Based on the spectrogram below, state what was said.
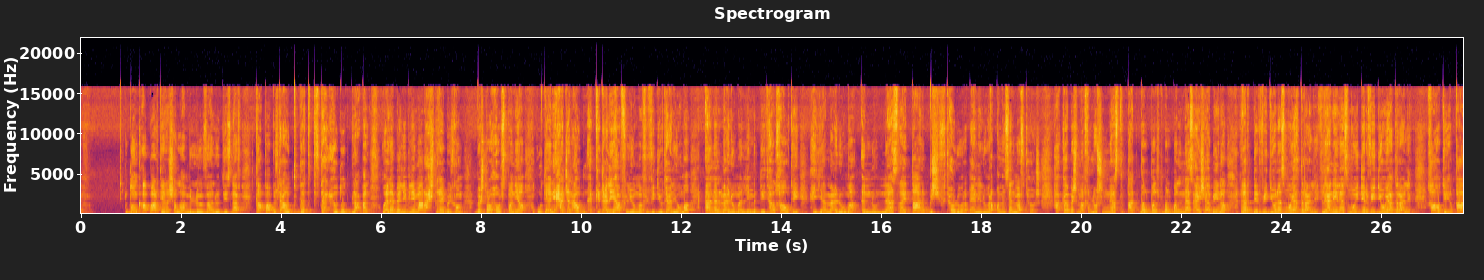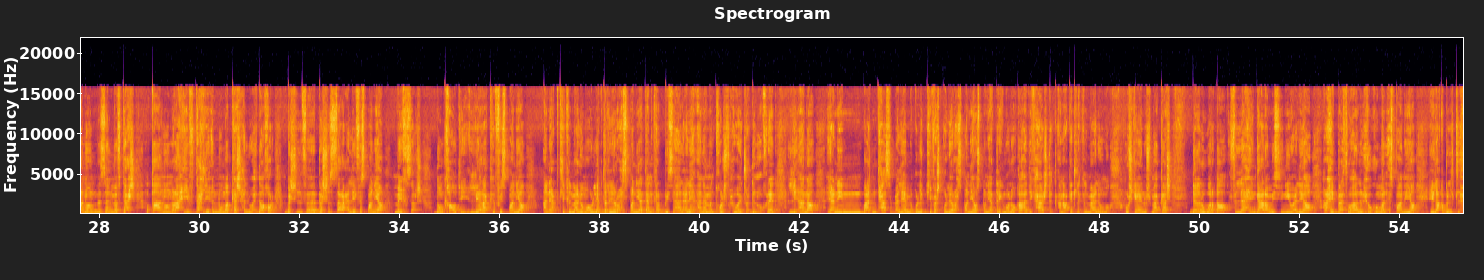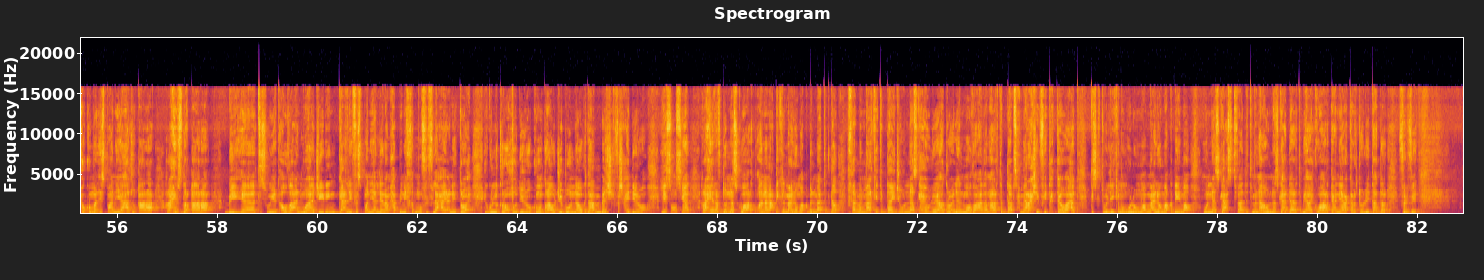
donc à partir ان شاء الله من le 20 le 19 capable تعاود تبدا تفتح الحدود بالعقل. وعلى بالي بلي ما راحش تغيب لكم باش تروحوا لإسبانيا. وثاني حاجة نعاود نأكد عليها في اليوم في الفيديو تاع اليوم. أنا المعلومة اللي مديتها لخاوتي هي معلومة أنه الناس راهي طالب باش يفتحوا الورق يعني الورق مازال ما فتحوش. هكا باش ما نخلوش الناس تبقى تبلبل تبلبل الناس عايشة بينا. غير دير فيديو لازمو يهضر عليك. يعني لازمو يدير فيديو ويهضر عليك. خاوتي القانون مازال ما فتحش. القانون راح يفتح لأنه ما كاش حل واحد آخر باش باش الزرع اللي في إسبانيا ما يخسرش. donc خاوتي اللي راك في إسبانيا أنا عطيت لك المعلومة واللي يقدر يروح إسبانيا تانك ربي يسهل عليه. أنا ما ندخلش في حوايج وحدين أخرين اللي أنا يعني بعد نتحاسب عليهم يقول لك كيفاش تقول لي روح إسبانيا وإسبانيا الطريق ملوقة هذيك حاجتك. أنا عطيت لك المعلومة. واش كاين واش ما كاش. داروا ورقة فلاحين كاع راهم يسينيو عليها راح يبعثوها للحكومة الإسبانية. إلا قبلت الحكومة الإسبانية هذا القرار راح يصدر قرار بتسوية أوضاع المهاجرين كاع اللي في إسبانيا اللي راهم حابين يخدموا في الفلاحة يعني تروح يقول لك روحوا ديروا contrat وجيبوا لنا وكذا ما بالش كيفاش حيديروها. l'essentiel راح يرفدوا الناس كوارد. وأنا نعطيك المعلومة قبل ما تبدأ خير من ما كي تبدأ يجيو الناس كاع يولوا يهضروا عليه الموضوع هذا. نهار تبدأ بصح ما راحش يفيد حتى واحد parce que تولي كيما نقولوا معلومة قديمة والناس كاع استفادت منها والناس كاع دارت بها كوارت يعني راك تولي تهضر في ال vide.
